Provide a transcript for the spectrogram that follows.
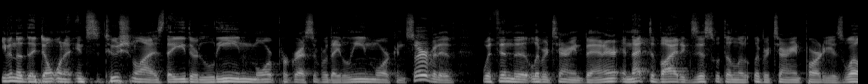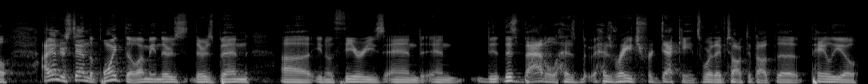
even though they don't want to institutionalize, they either lean more progressive or they lean more conservative within the libertarian banner, and that divide exists within the Libertarian Party as well. I understand the point, though. I mean, there's there's been uh, you know theories and and th- this battle has has raged for decades, where they've talked about the paleo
